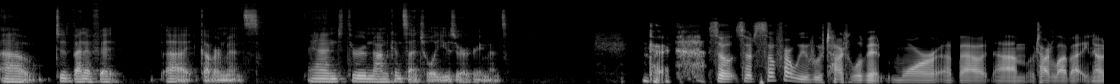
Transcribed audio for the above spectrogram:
uh, to benefit uh, governments and through non-consensual user agreements. Okay, so so so far we've we've talked a little bit more about um, we've talked a lot about you know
